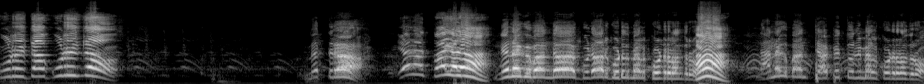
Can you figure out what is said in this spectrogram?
ಕೂಡಿರ್ತಾವ್ ಕೂಡಿರ್ತಾವ್ ಮಿತ್ರ ಏನಂತ ನಿನಗೆ ಬಂದ ಗುಡಾರ್ ಗುಡದ ಮೇಲೆ ಕೊಂಡ್ರು ಅಂದ್ರು ಹಾ. ನನಗ ಬಂದ್ ಚಾಪಿ ತುಲಿ ಮೇಲೆ ಕೊಡಿರೋದ್ರು.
